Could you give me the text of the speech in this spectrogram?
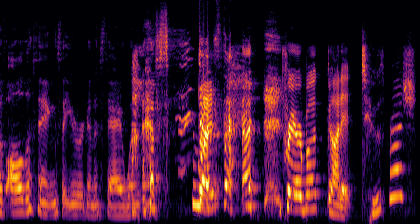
Of all the things that you were gonna say, I wouldn't have said Right. that. prayer book got it toothbrush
